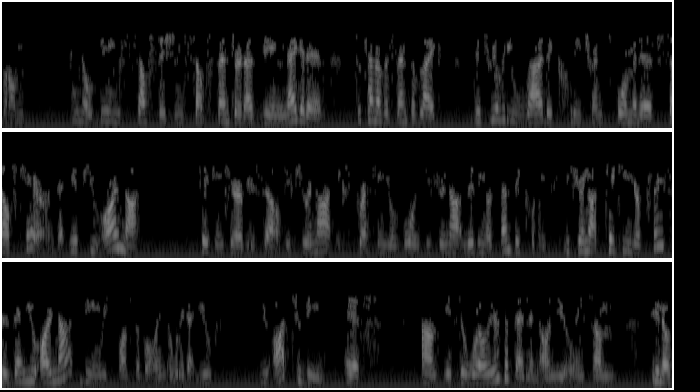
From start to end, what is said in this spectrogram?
from you know being selfish and self-centered as being negative to kind of a sense of like this really radically transformative self-care that if you are not taking care of yourself, if you're not expressing your voice, if you're not living authentically, if you're not taking your places, then you are not being responsible in the way that you you ought to be if um, if the world is dependent on you in some you know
